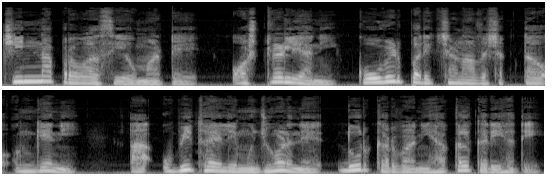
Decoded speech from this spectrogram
ચીનના પ્રવાસીઓ માટે ઓસ્ટ્રેલિયાની કોવિડ પરીક્ષણ આવશ્યકતાઓ અંગેની આ ઊભી થયેલી મૂંઝવણને દૂર કરવાની હકલ કરી હતી.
